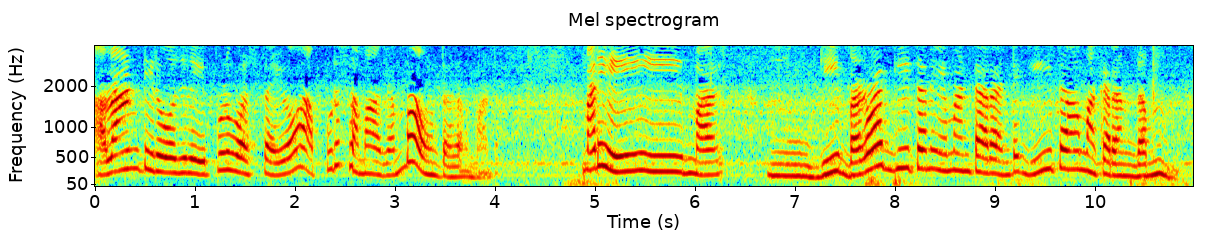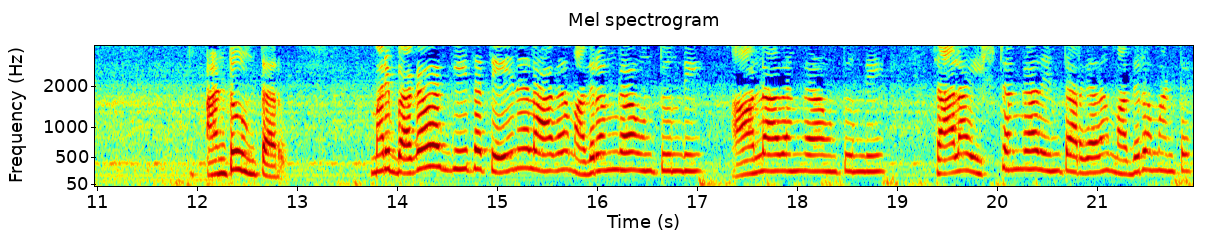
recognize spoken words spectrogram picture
అలాంటి రోజులు ఎప్పుడు వస్తాయో అప్పుడు సమాజం బాగుంటుంది అనమాట మరి ఈ మ- గీ భగవద్గీతను ఏమంటారంటే గీతా మకరందం అంటూ ఉంటారు. మరి భగవద్గీత తేనెలాగా మధురంగా ఉంటుంది ఆహ్లాదంగా ఉంటుంది చాలా ఇష్టంగా తింటారు కదా మధురం అంటే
